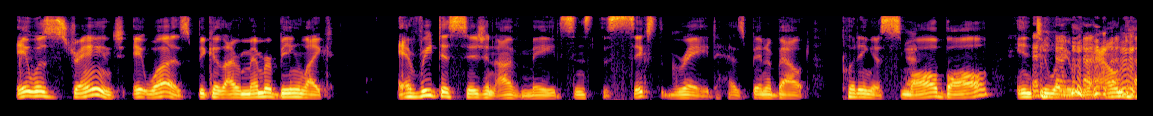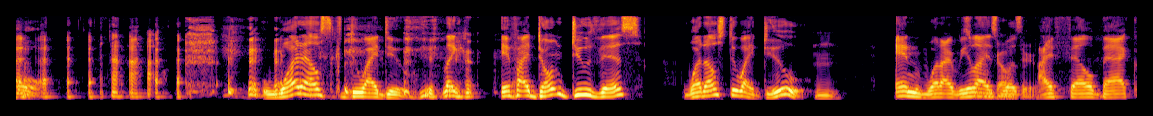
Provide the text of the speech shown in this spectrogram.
it was strange. It was because I remember being like, every decision I've made since the sixth grade has been about putting a small ball into a round hole. What else do I do? Like, if I don't do this, what else do I do? Mm. And what I realized going was through. I fell back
